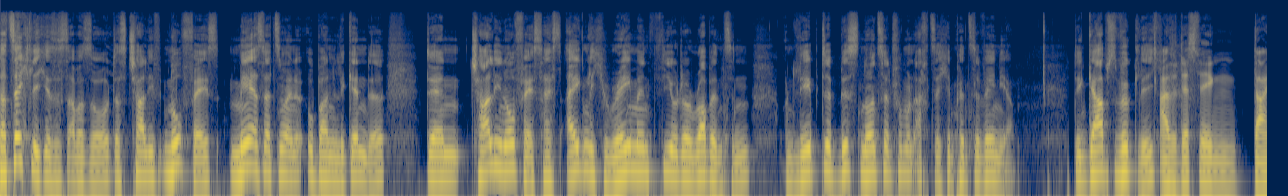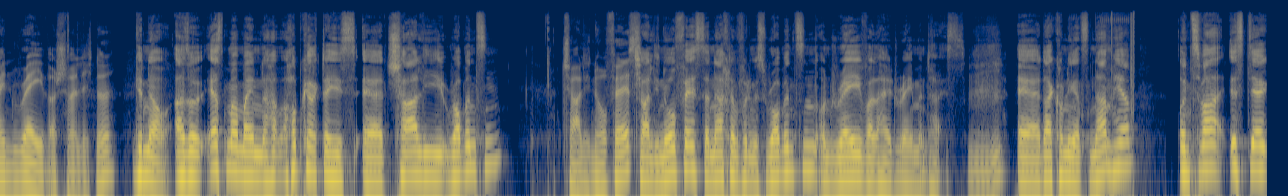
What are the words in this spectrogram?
Tatsächlich ist es aber so, dass Charlie No Face mehr ist als nur eine urbane Legende, denn Charlie No Face heißt eigentlich Raymond Theodore Robinson und lebte bis 1985 in Pennsylvania. Den gab es wirklich. Also deswegen dein Ray wahrscheinlich, ne? Genau. Also erstmal mein ha Hauptcharakter hieß äh, Charlie Robinson. Charlie No Face. Charlie No Face, der Nachname von ihm ist Robinson und Ray, weil er halt Raymond heißt. Mhm. Äh, da kommen die ganzen Namen her. Und zwar ist der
